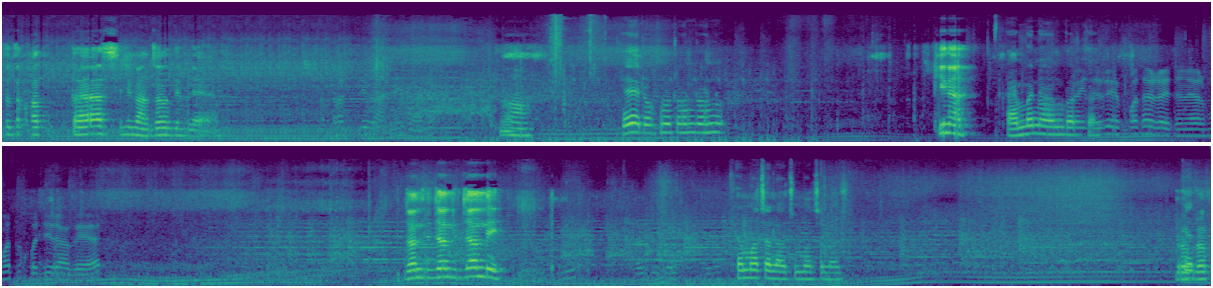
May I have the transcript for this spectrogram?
त्यो त खतरा सिली भन्छ हौ तिमीले। ए रोक्नु रोक्नु रोक्नु। किन? हामी पनि आउनु पर्छ रहेछ रे, पछाडि रहेछ नि यार म त खोजिरहेको यार जल्दी जल्दी जल्दी ए म चलाउँछु म चलाउँछु रोक रोक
